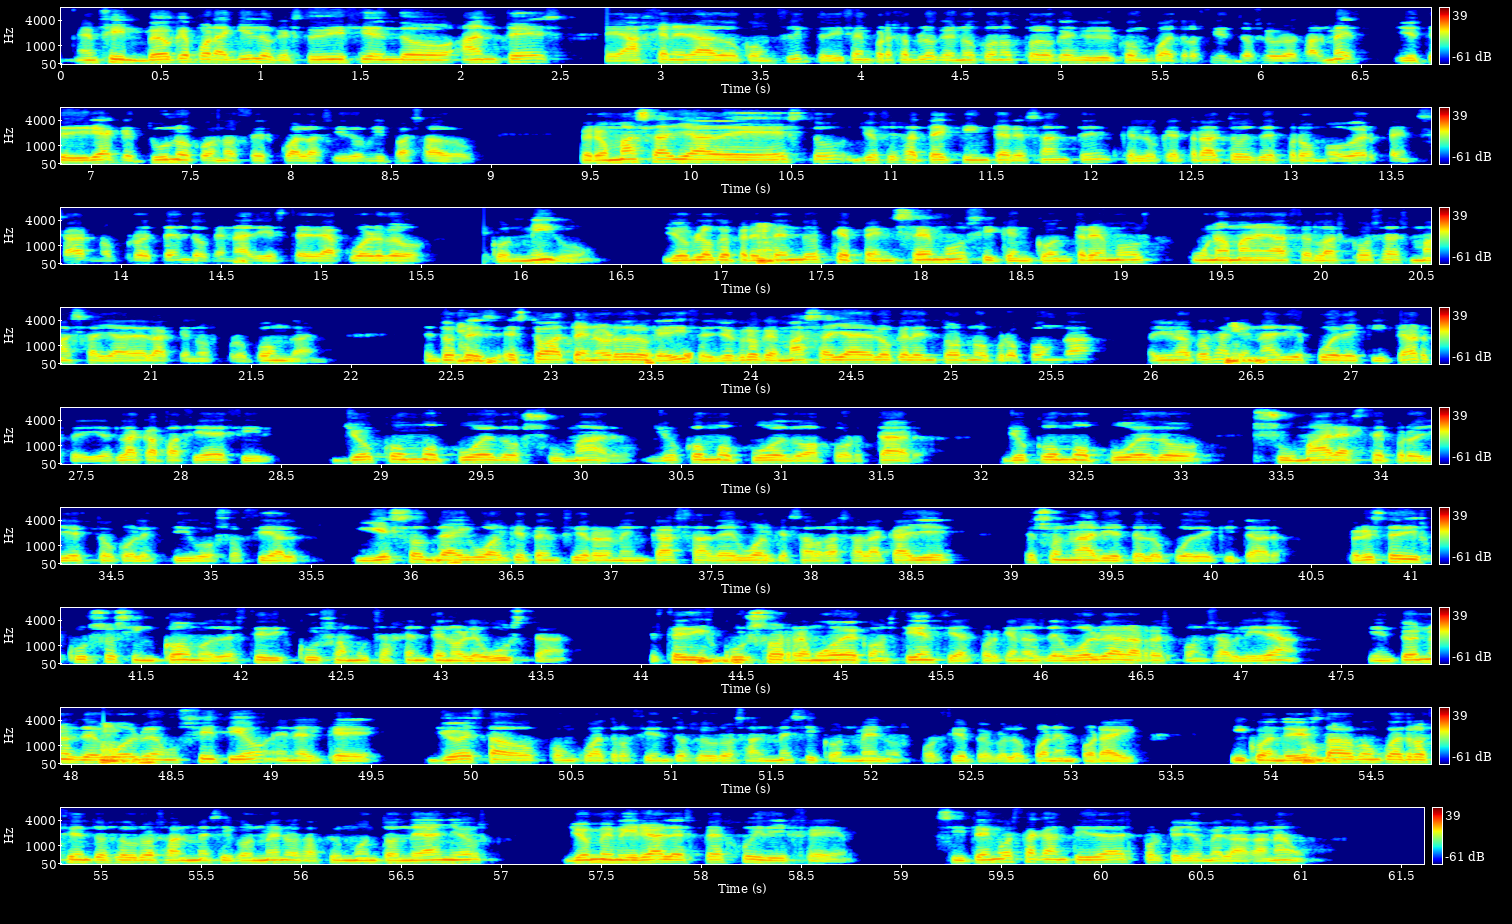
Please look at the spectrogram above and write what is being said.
En fin, veo que por aquí lo que estoy diciendo antes eh, ha generado conflicto. Dicen, por ejemplo, que no conozco lo que es vivir con 400 euros al mes. Yo te diría que tú no conoces cuál ha sido mi pasado. Pero más allá de esto, yo fíjate qué interesante que lo que trato es de promover pensar. No pretendo que nadie esté de acuerdo conmigo. Yo lo que pretendo es que pensemos y que encontremos una manera de hacer las cosas más allá de la que nos propongan. Entonces, esto a tenor de lo que dices, yo creo que más allá de lo que el entorno proponga, hay una cosa que nadie puede quitarte y es la capacidad de decir, yo cómo puedo sumar, yo cómo puedo aportar, yo cómo puedo sumar a este proyecto colectivo social. Y eso da igual que te encierren en casa, da igual que salgas a la calle, eso nadie te lo puede quitar. Pero este discurso es incómodo, este discurso a mucha gente no le gusta. Este discurso remueve conciencias porque nos devuelve a la responsabilidad. Y entonces nos devuelve a un sitio en el que yo he estado con 400 euros al mes y con menos, por cierto, que lo ponen por ahí. Y cuando yo he estado con 400 euros al mes y con menos hace un montón de años, yo me miré al espejo y dije, si tengo esta cantidad es porque yo me la he ganado.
